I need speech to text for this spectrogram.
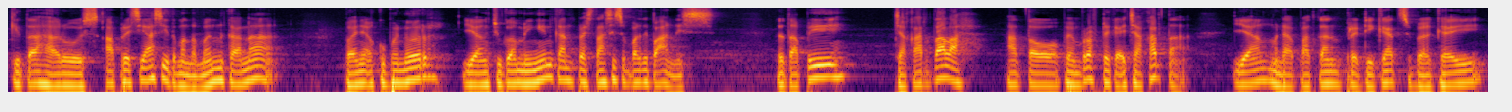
kita harus apresiasi teman-teman karena banyak gubernur yang juga menginginkan prestasi seperti Pak Anies. Tetapi Jakarta lah atau Pemprov DKI Jakarta yang mendapatkan predikat sebagai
